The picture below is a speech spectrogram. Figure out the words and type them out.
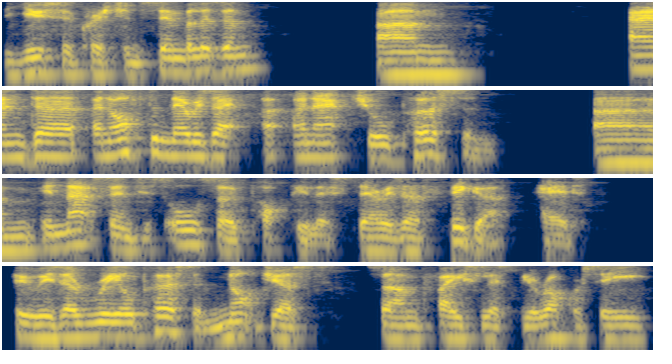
the use of Christian symbolism. Um, and, uh, and often there is a, an actual person um, in that sense, it's also populist. There is a figurehead who is a real person, not just some faceless bureaucracy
